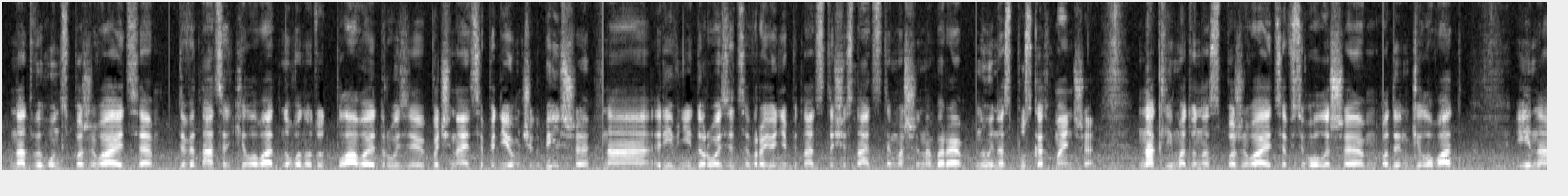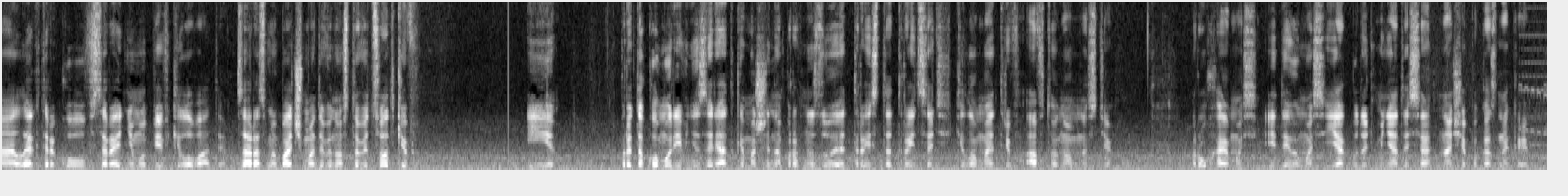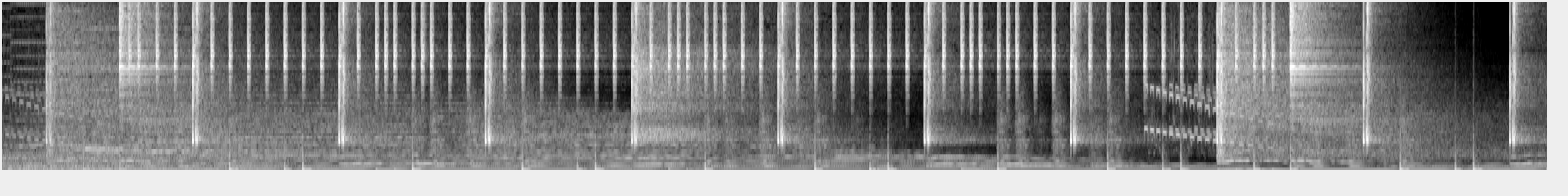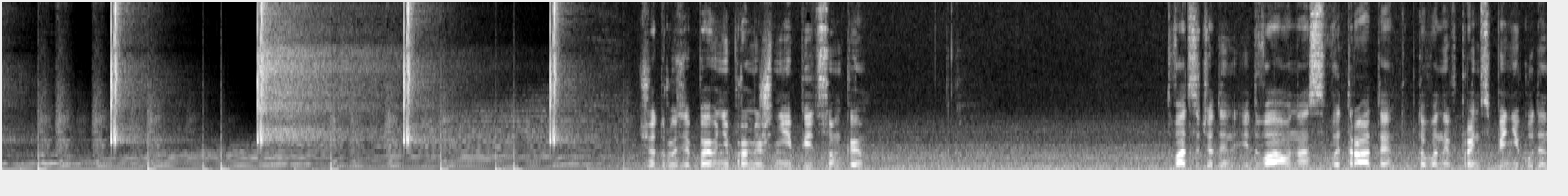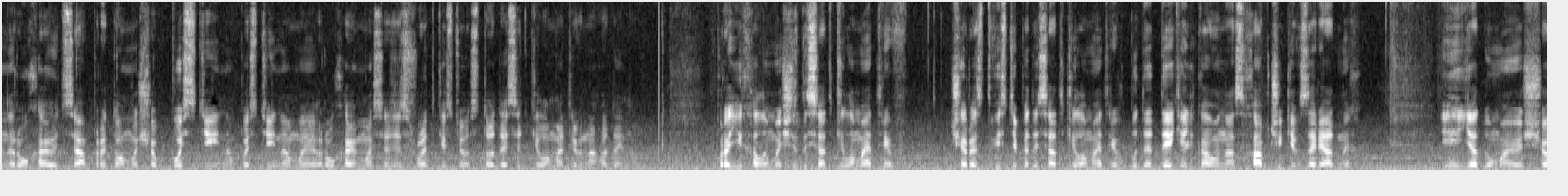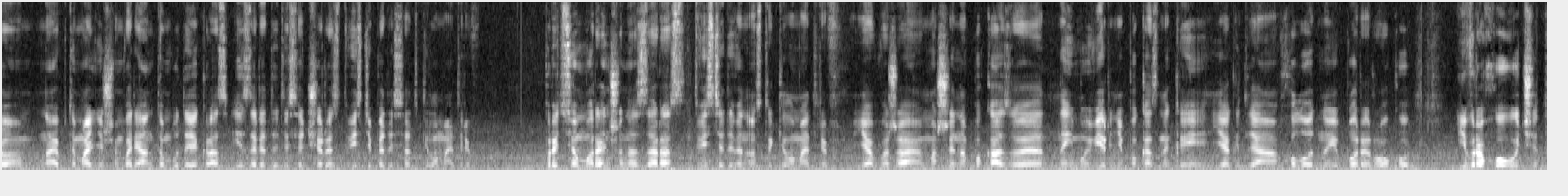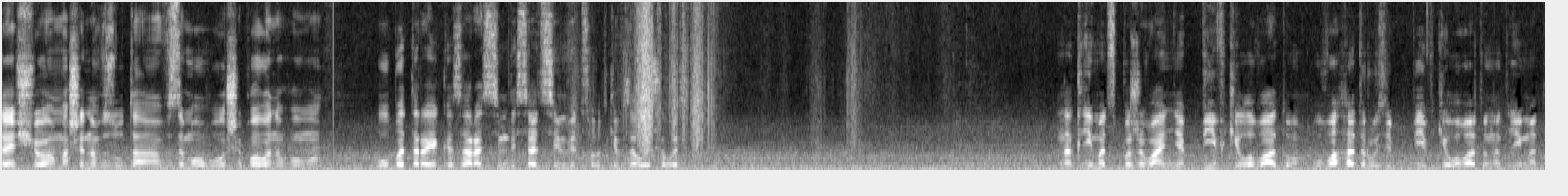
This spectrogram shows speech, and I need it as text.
На двигун споживається 19 кВт. Ну воно тут плаває, друзі. Починається підйомчик більше. На рівній дорозі це в районі 15-16 машина бере. Ну і на спусках менше. На клімат у нас споживається всього лише 1 кВт. І на електрику в середньому пів кіловати. Зараз ми бачимо 90%. І при такому рівні зарядки машина прогнозує 330 км автономності. Рухаємось і дивимося, як будуть мінятися наші показники. Проміжні підсумки. 21,2 у нас витрати, тобто вони в принципі нікуди не рухаються, при тому, що постійно, постійно ми рухаємося зі швидкістю 110 км на годину. Проїхали ми 60 км. Через 250 км буде декілька у нас хабчиків зарядних. І я думаю, що найоптимальнішим варіантом буде якраз і зарядитися через 250 км. При цьому рейндж у нас зараз 290 км. Я вважаю, машина показує неймовірні показники як для холодної пори року, і враховуючи те, що машина взута в зимову шиповану гуму. У батарейки зараз 77% залишилось. На клімат споживання пів кіловату. Увага, друзі, пів кіловату на клімат,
